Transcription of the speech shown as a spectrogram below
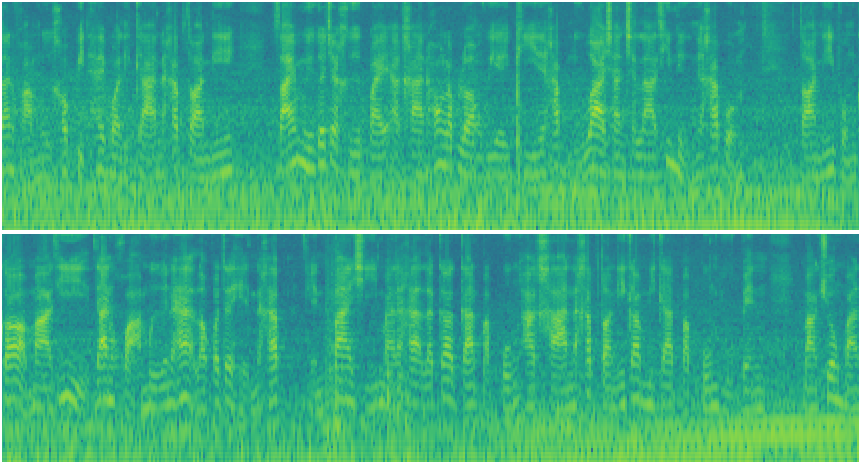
ด้านขวามือเขาปิดให้บริการนะครับ ตอนนี้ซ้ายมือก็จะคือไปอาคารห้องรับรอง VIP นะครับหรือว่าชันชลาที่1นะครับผมตอนนี้ผมก็มาที่ด้านขวามือนะฮะเราก็จะเห็นนะครับ เห็นป้ายชี้มานะฮะแล้วก็การปรับปรุงอาคารนะครับ ตอนนี้ก็มีการปรับปรุงอยู่เป็นบางช่วงบาง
